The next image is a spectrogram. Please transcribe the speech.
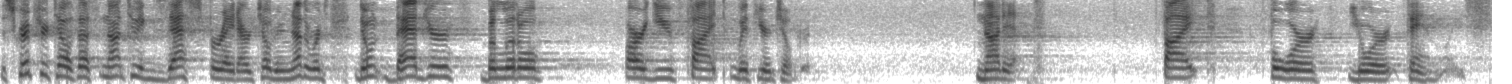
the scripture tells us not to exasperate our children. In other words, don't badger, belittle, argue, fight with your children. Not it. Fight for your families.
